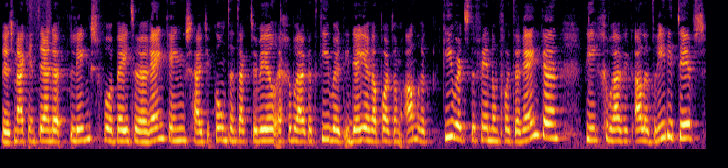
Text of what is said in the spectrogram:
Dus maak interne links voor betere rankings, houd je content actueel en gebruik het keyword ideeënrapport om andere keywords te vinden om voor te ranken. Die gebruik ik alle drie die tips.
